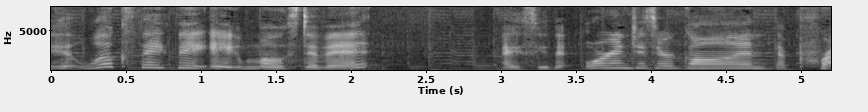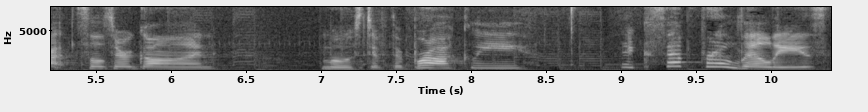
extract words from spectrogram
It looks like they ate most of it. I see the oranges are gone, the pretzels are gone, most of the broccoli, except for Lily's.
